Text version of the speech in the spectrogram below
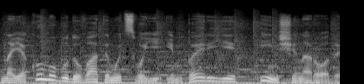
на якому будуватимуть свої імперії інші народи.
